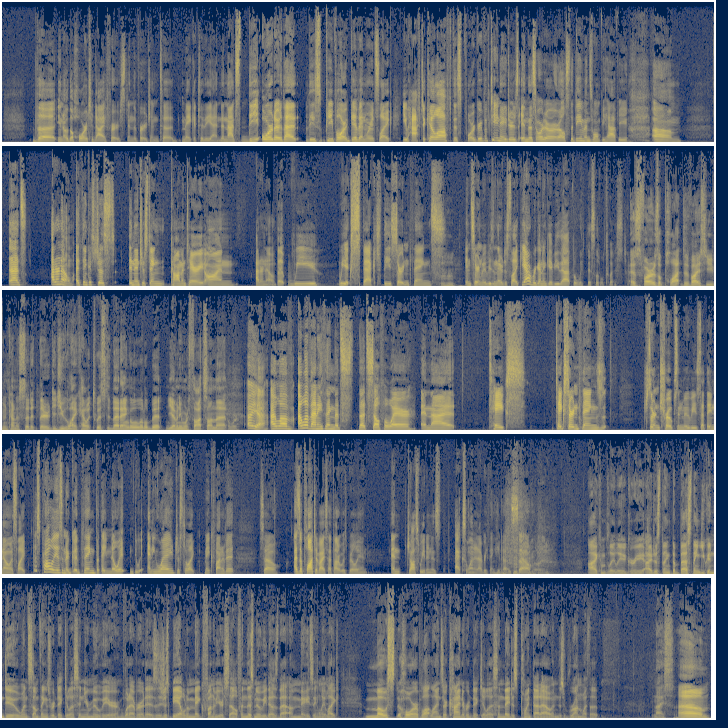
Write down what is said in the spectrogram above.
the you know the whore to die first and the virgin to make it to the end. And that's the order that these people are given where it's like you have to kill off this poor group of teenagers in this order or else the demons won't be happy. Um, that's i don't know. I think it's just an interesting commentary on i don't know that we we expect these certain things Mm-hmm. in certain movies, and they're just like, yeah, we're gonna give you that, but with this little twist. As far as a plot device, you even kind of said it there. Did you like how it twisted that angle a little bit? Do you have any more thoughts on that? Or Oh yeah, I love I love anything that's that's self aware and that takes takes certain things, certain tropes in movies that they know is like this probably isn't a good thing, but they know it and do it anyway just to like make fun of it. So as a plot device, I thought it was brilliant, and Joss Whedon is excellent at everything he does. So I completely agree. I just think the best thing you can do when something's ridiculous in your movie or whatever it is is just be able to make fun of yourself. And this movie does that amazingly. Like most horror plot lines are kind of ridiculous, and they just point that out and just run with it. nice. Um,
